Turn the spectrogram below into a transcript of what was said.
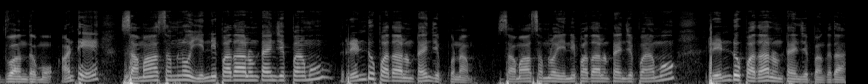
ద్వంద్వము. అంటే సమాసంలో ఎన్ని పదాలు ఉంటాయని చెప్పాము? రెండు పదాలు ఉంటాయని చెప్పుకున్నాం. సమాసంలో ఎన్ని పదాలు ఉంటాయని చెప్పాము? రెండు పదాలు ఉంటాయని చెప్పాం కదా.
